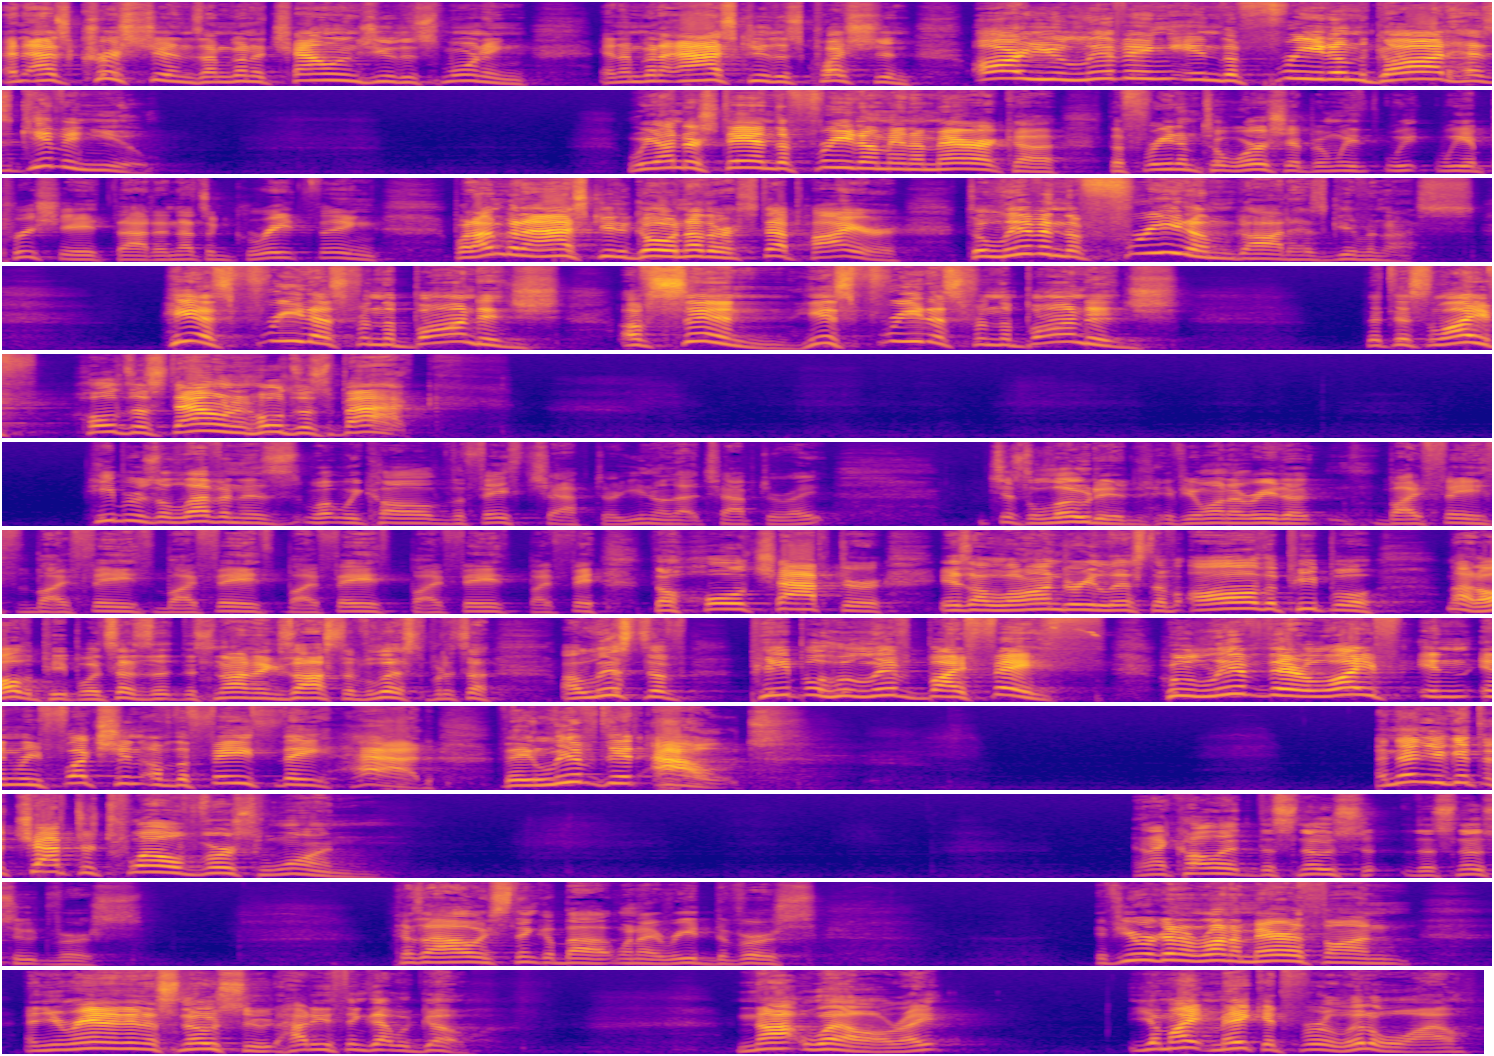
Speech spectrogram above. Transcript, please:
And as Christians, I'm going to challenge you this morning and I'm going to ask you this question Are you living in the freedom God has given you? We understand the freedom in America, the freedom to worship, and we, we, we appreciate that, and that's a great thing. But I'm going to ask you to go another step higher, to live in the freedom God has given us. He has freed us from the bondage of sin, He has freed us from the bondage that this life holds us down and holds us back. Hebrews 11 is what we call the faith chapter. You know that chapter, right? Just loaded, if you want to read it, by faith, by faith, by faith, by faith, by faith, by faith. The whole chapter is a laundry list of all the people, not all the people, it says that it's not an exhaustive list, but it's a, a list of people who lived by faith, who lived their life in, in reflection of the faith they had. They lived it out. And then you get to chapter 12, verse 1. And I call it the, snow, the snowsuit verse. Because I always think about when I read the verse. If you were going to run a marathon and you ran it in a snowsuit, how do you think that would go? Not well, right? You might make it for a little while.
